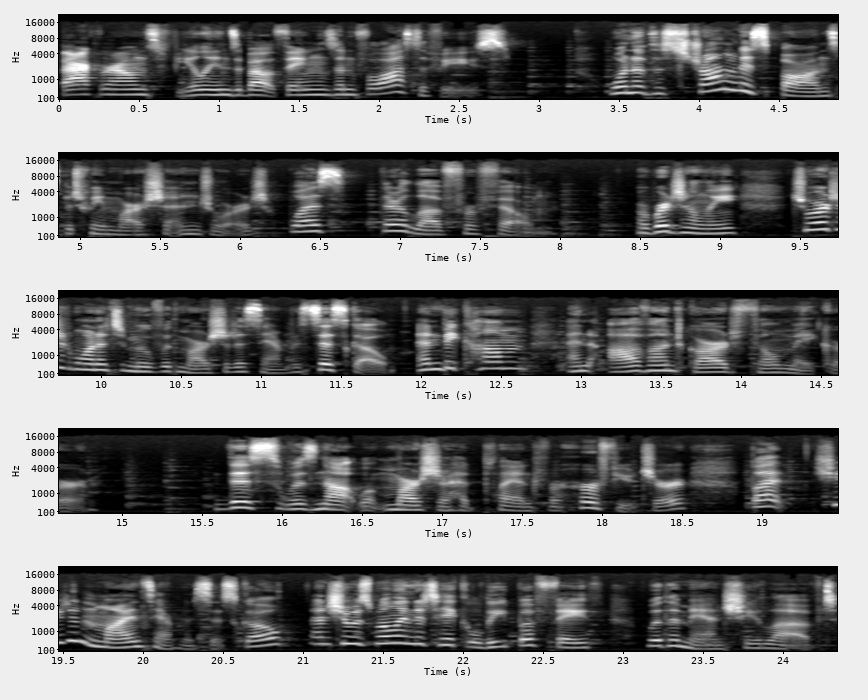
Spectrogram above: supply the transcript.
backgrounds, feelings about things, and philosophies. One of the strongest bonds between Marcia and George was their love for film. Originally, George had wanted to move with Marcia to San Francisco and become an avant garde filmmaker. This was not what Marcia had planned for her future, but she didn't mind San Francisco, and she was willing to take a leap of faith with a man she loved.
